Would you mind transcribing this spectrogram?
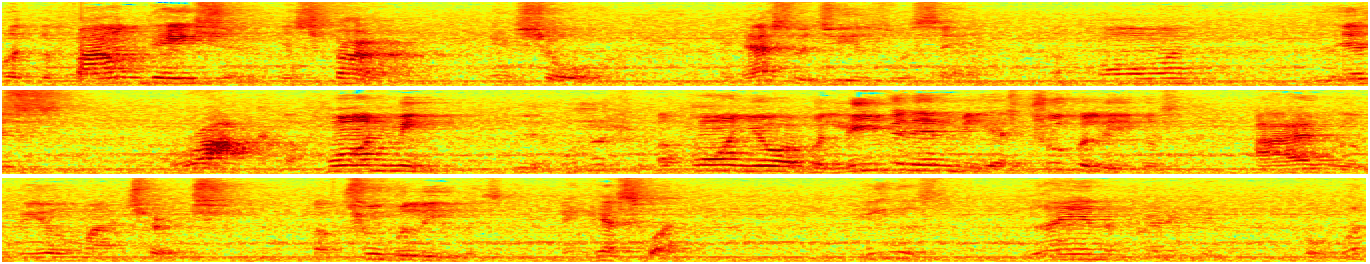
But the foundation is firm and sure. And that's what Jesus was saying. Upon this rock, upon me, upon your believing in me as true believers, I will build my church of true believers. And guess what? He was laying the predicate for what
